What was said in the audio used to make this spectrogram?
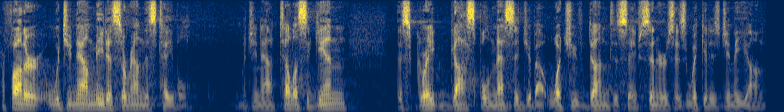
Our Father, would you now meet us around this table? Would you now tell us again this great gospel message about what you've done to save sinners as wicked as Jimmy Young?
